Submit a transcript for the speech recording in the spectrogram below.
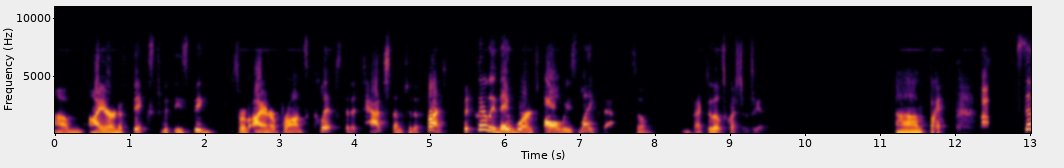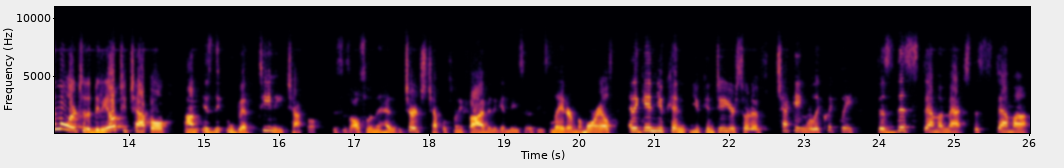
um, iron affixed with these big sort of iron or bronze clips that attach them to the front. But clearly, they weren't always like that. So back to those questions again. Um, okay. Similar to the Biliotti Chapel um, is the Ubertini Chapel. This is also in the head of the church, Chapel 25. And again, these are these later memorials. And again, you can you can do your sort of checking really quickly. Does this stemma match the stemma?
